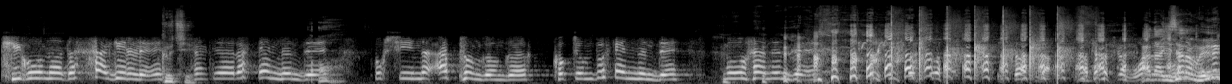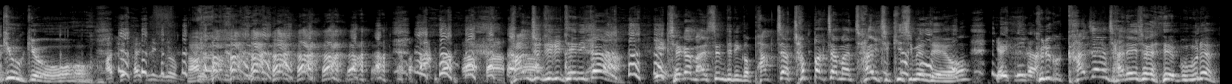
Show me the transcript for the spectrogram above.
피곤하다 하길래 그렇지. 잘 자라 했는데 어. 혹시나 아픈 건가 걱정도 했는데 뭐 하는데. 아 잠깐 잠깐 뭐 아, 나 이 사람 왜. 이렇게 웃겨? 아, 제 자신이 지금 반주 드릴 테니까 제가 말씀드린 거 박자 첫 박자만 잘 지키시면 돼요. 예, 알겠습니다. 그리고 가장 잘하셔야 될 부분은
